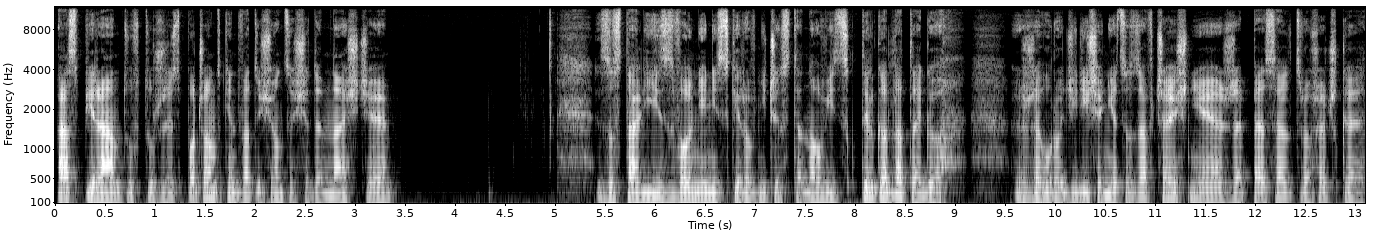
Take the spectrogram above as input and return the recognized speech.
aspirantów, którzy z początkiem 2017 zostali zwolnieni z kierowniczych stanowisk tylko dlatego, że urodzili się nieco za wcześnie, że PESEL troszeczkę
